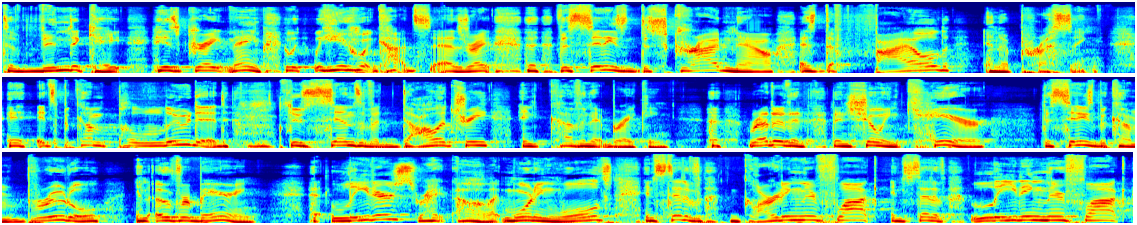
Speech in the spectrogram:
to vindicate his great name. We, we hear what God says, right? The, city's described now as defiled and oppressing. It, it's become polluted through sins of idolatry and covenant breaking. Rather than, than showing care, the city's become brutal and overbearing. Leaders, right? Oh, like mourning wolves, instead of guarding their flock, instead of leading their flock,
